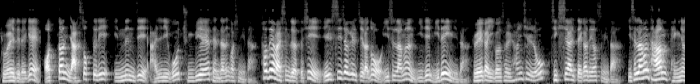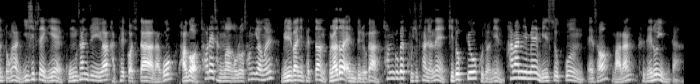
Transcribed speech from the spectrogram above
교회들에게 어떤 약속들이 있는지 알리고 준비해야 된다는 것입니다. 서두에 말씀드렸듯이 일시적일지라도 이슬람은 이제 미래입니다. 교회가 이것을 현실로 직시할 때가 되었습니다. 이슬람은 다음 100년 동안 20세기에 공산주의와 같을 것이다 라고 과거 철의 장막으로 성경을 밀반입했던 브라더 앤드류가 1994년에 기독교 고전인 하나님의 밀수꾼에서 말한 그대로입니다.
